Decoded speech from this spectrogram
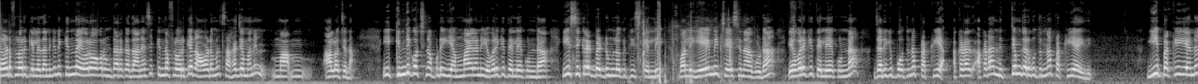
థర్డ్ ఫ్లోర్కి వెళ్ళేదానికి కింద ఎవరో ఒకరు ఉంటారు కదా అనేసి కింద ఫ్లోర్కే రావడం అని సహజమని మా ఆలోచన. ఈ కిందికి వచ్చినప్పుడు ఈ అమ్మాయిలను ఎవరికి తెలియకుండా ఈ సీక్రెట్ బెడ్రూమ్లోకి తీసుకెళ్ళి వాళ్ళు ఏమి చేసినా కూడా ఎవరికి తెలియకుండా జరిగిపోతున్న ప్రక్రియ. అక్కడ అక్కడ నిత్యం జరుగుతున్న ప్రక్రియ ఇది. ఈ ప్రక్రియను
